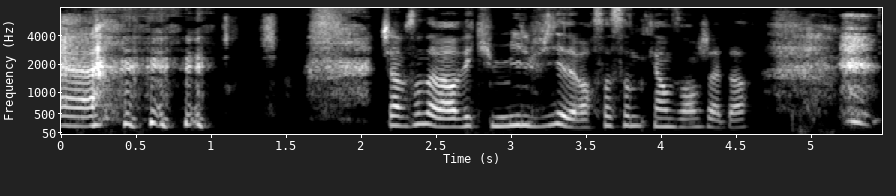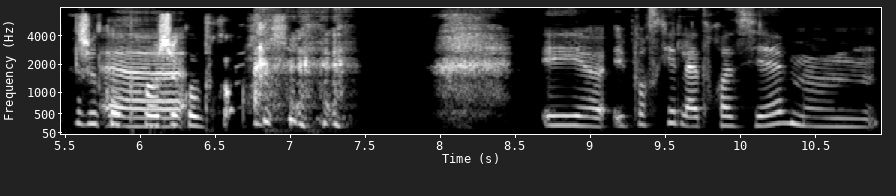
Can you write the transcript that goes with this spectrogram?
Euh, j'ai l'impression d'avoir vécu mille vies et d'avoir 75 ans, j'adore. Je comprends, je comprends. et, et, pour ce qui est de la troisième,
